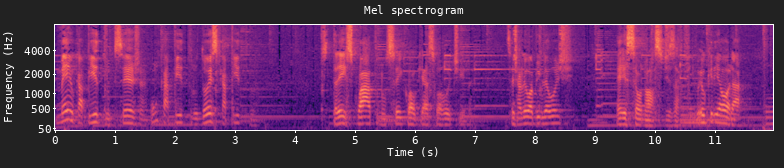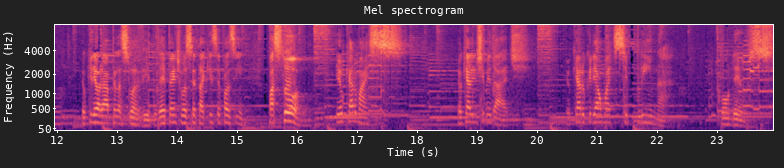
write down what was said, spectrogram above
Meio capítulo, que seja, um capítulo, dois capítulos, três, quatro, não sei qual que é a sua rotina. Você já leu a Bíblia hoje? Esse é o nosso desafio. Eu queria orar. Eu queria orar pela sua vida. De repente você está aqui e você fala assim, pastor, eu quero mais. Eu quero intimidade. Eu quero criar uma disciplina com Deus.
